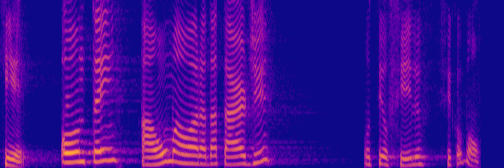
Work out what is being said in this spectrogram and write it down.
que ontem a uma hora da tarde, o teu filho ficou bom.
